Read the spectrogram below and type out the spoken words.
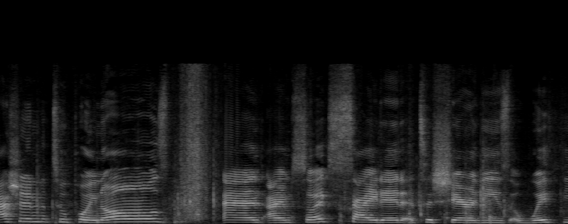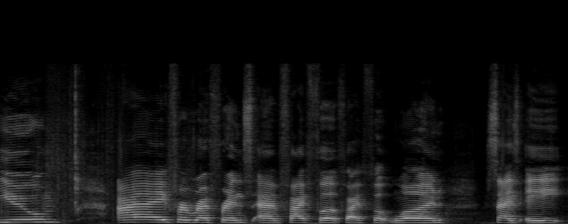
Pashion 2.0s and I'm so excited to share these with you I, for reference, am five foot, five foot one, size eight.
